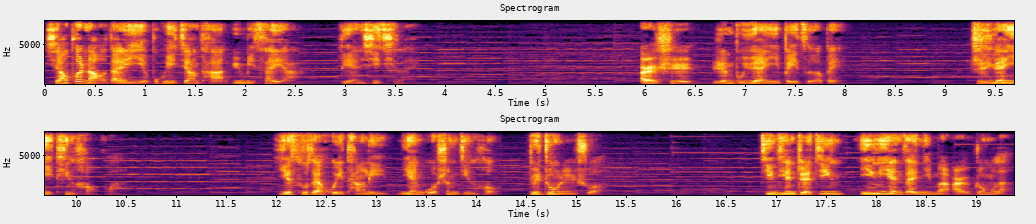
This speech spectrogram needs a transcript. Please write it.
想破脑袋也不会将他与米赛亚联系起来。二是人不愿意被责备，只愿意听好话。耶稣在会堂里念过圣经后，对众人说：“今天这经应验在你们耳中了。”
